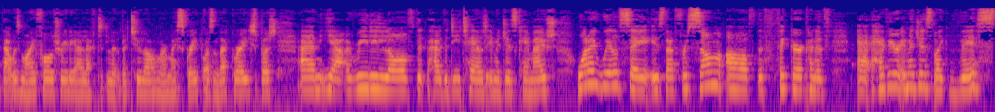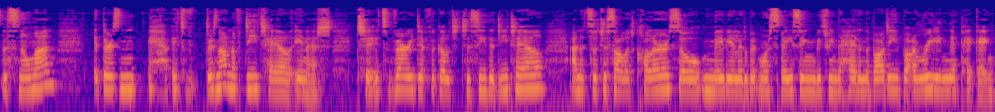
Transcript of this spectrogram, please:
that was my fault really. I left it a little bit too long or my scrape wasn't that great. But um, yeah I really love that how the detailed images came out. What I will say is that for some of the thicker kind of uh, heavier images like this the snowman it, there's it's there's not enough detail in it to it's very difficult to see the detail and it's such a solid color so maybe a little bit more spacing between the head and the body but I'm really nitpicking.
